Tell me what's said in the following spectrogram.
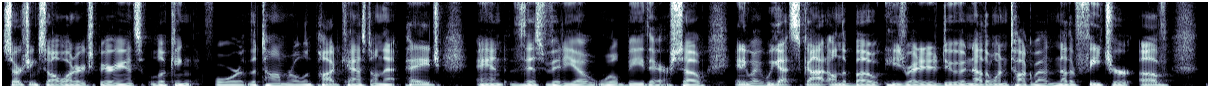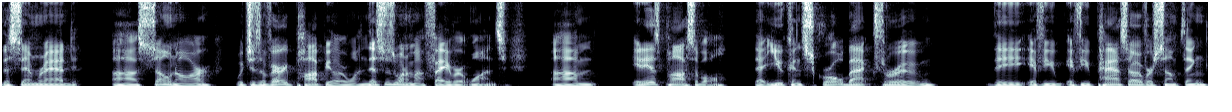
searching Saltwater Experience, looking for the Tom Rowland podcast on that page, and this video will be there. So, anyway, we got Scott on the boat. He's ready to do another one, talk about another feature of the Simrad uh, sonar, which is a very popular one. This is one of my favorite ones. Um, it is possible that you can scroll back through the if you if you pass over something,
